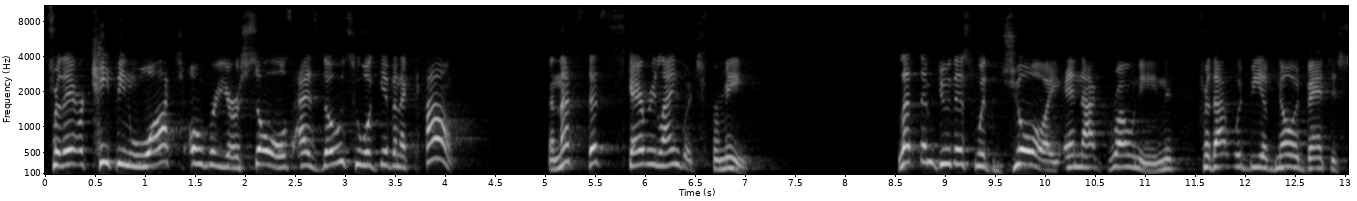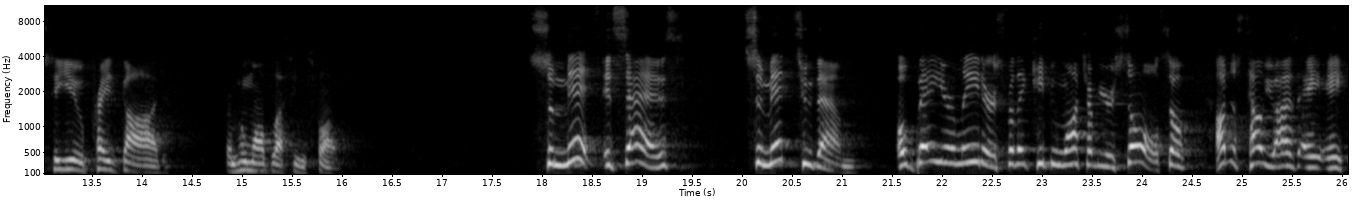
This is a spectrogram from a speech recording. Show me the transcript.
For they are keeping watch over your souls as those who will give an account. And that's, that's scary language for me. Let them do this with joy and not groaning, for that would be of no advantage to you. Praise God, from whom all blessings flow. Submit, it says, submit to them. Obey your leaders, for they keeping watch over your soul. So I'll just tell you, as a, a,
